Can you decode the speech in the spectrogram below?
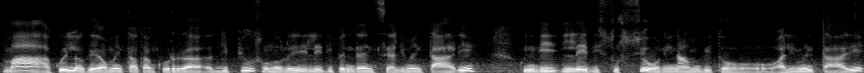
ma quello che è aumentato ancora di più sono le, le dipendenze alimentari, quindi le distorsioni in ambito alimentari.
